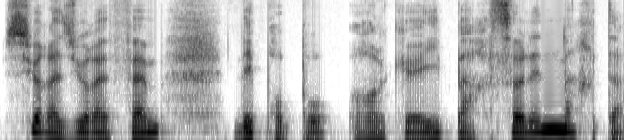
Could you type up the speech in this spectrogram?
sur Azure FM, des propos recueillis par Solène Martin.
